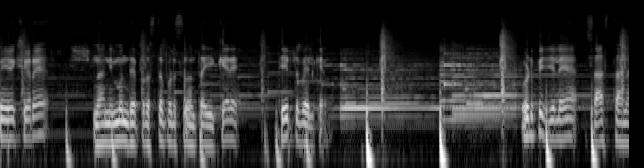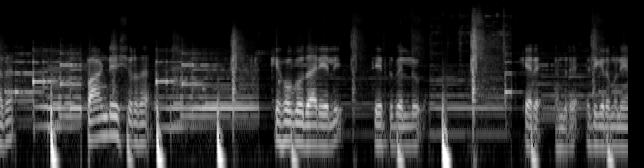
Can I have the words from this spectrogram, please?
ಆತ್ಮೀಯ ವೀಕ್ಷಕರೇ, ನಾನು ನಿಮ್ಮ ಮುಂದೆ ಪ್ರಸ್ತುತಪಡಿಸಿದಂಥ ಈ ಕೆರೆ, ತೀರ್ಥಬೈಲ್ ಕೆರೆ. ಉಡುಪಿ ಜಿಲ್ಲೆಯ ಸಾಸ್ಥಾನದ ಪಾಂಡೇಶ್ವರದ ಕೆ ಹೋಗೋ ದಾರಿಯಲ್ಲಿ ತೀರ್ಥಬೆಲ್ಲು ಕೆರೆ, ಅಂದರೆ ಅಡಿಗರ ಮನೆಯ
